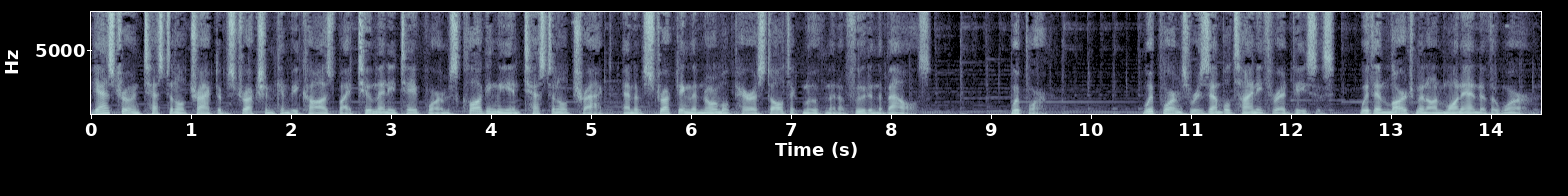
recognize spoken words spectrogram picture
Gastrointestinal tract obstruction can be caused by too many tapeworms clogging the intestinal tract and obstructing the normal peristaltic movement of food in the bowels. Whipworm. Whipworms resemble tiny thread pieces, with enlargement on one end of the worm.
